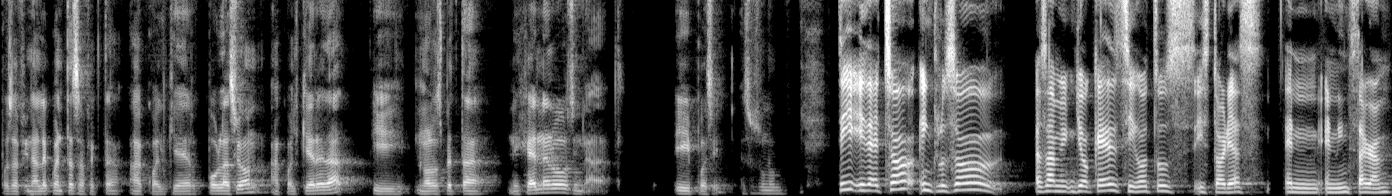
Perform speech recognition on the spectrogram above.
pues al final de cuentas, afecta a cualquier población, a cualquier edad y no respeta ni géneros ni nada. Y pues sí, eso es uno. Sí, y de hecho, incluso, o sea, yo que sigo tus historias en, en Instagram,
